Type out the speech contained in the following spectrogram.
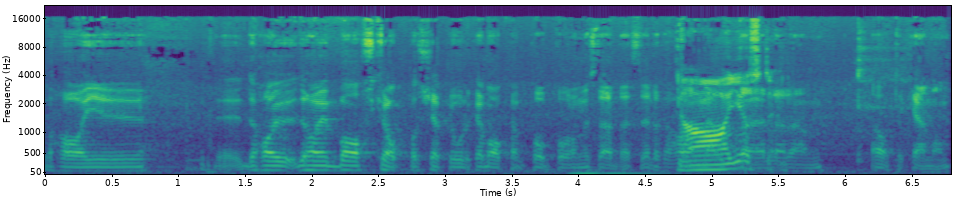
Du har ju... Du har ju, du har ju en baskropp och köper olika vapen på, på dem istället. Istället för Ja, just det. Eller en autocannon.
